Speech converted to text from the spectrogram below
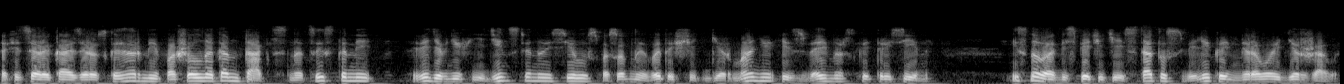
офицеры кайзеровской армии, пошел на контакт с нацистами видя в них единственную силу, способную вытащить Германию из Веймарской трясины и снова обеспечить ей статус великой мировой державы.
